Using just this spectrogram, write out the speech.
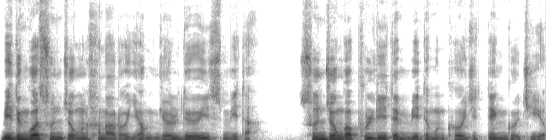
믿음과 순종은 하나로 연결되어 있습니다. 순종과 분리된 믿음은 거짓된 거지요.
